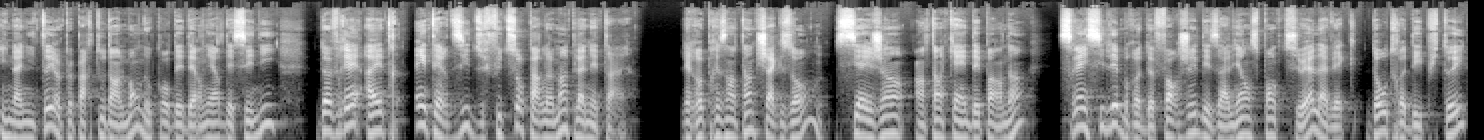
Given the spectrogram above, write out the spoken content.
inanité un peu partout dans le monde au cours des dernières décennies, devraient être interdits du futur Parlement planétaire. Les représentants de chaque zone, siégeant en tant qu'indépendants, serait ainsi libre de forger des alliances ponctuelles avec d'autres députés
